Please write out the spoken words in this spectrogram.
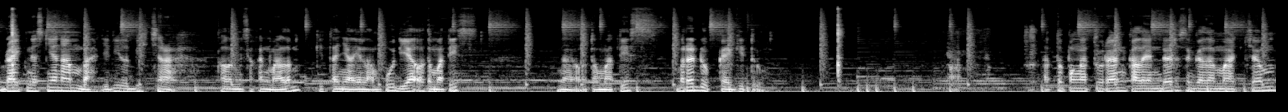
brightnessnya nambah jadi lebih cerah. Kalau misalkan malam kita nyalain lampu dia otomatis Nah, otomatis meredup kayak gitu. Atau pengaturan kalender segala macam.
